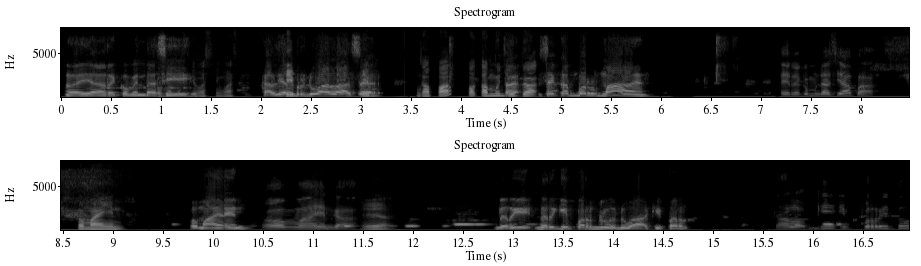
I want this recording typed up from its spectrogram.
Oh iya rekomendasi. Rekomendasi masing-masing. Kalian Tim. berdua lah. Saya, Enggak apa-apa, kamu saya, juga saya kan baru main Eh, rekomendasi apa? pemain. pemain Oh, main kak. Iya. dari dari kiper dulu dua kiper. Kalau kiper itu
